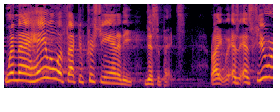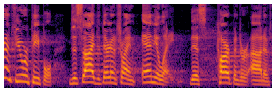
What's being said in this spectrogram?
when the halo effect of Christianity dissipates, right? As, as fewer and fewer people decide that they're going to try and emulate this carpenter out of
